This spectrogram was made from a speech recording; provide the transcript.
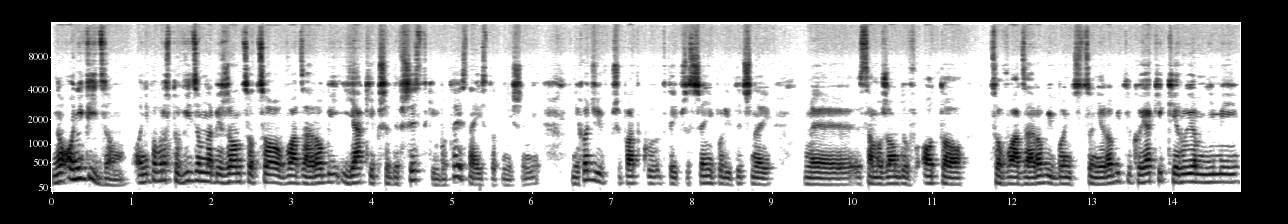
no oni widzą, oni po prostu widzą na bieżąco, co władza robi i jakie przede wszystkim, bo to jest najistotniejsze. Nie, nie chodzi w przypadku w tej przestrzeni politycznej y, samorządów o to, co władza robi bądź co nie robi, tylko jakie kierują nimi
